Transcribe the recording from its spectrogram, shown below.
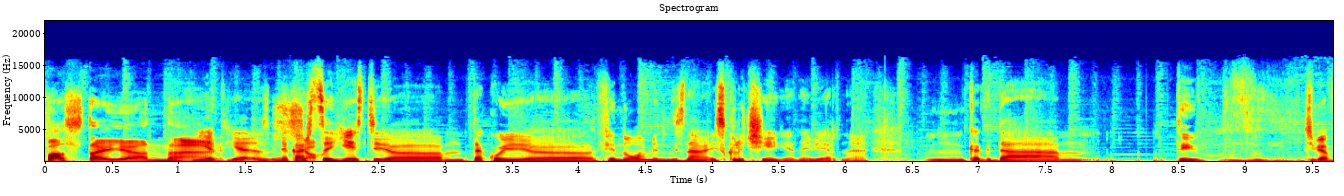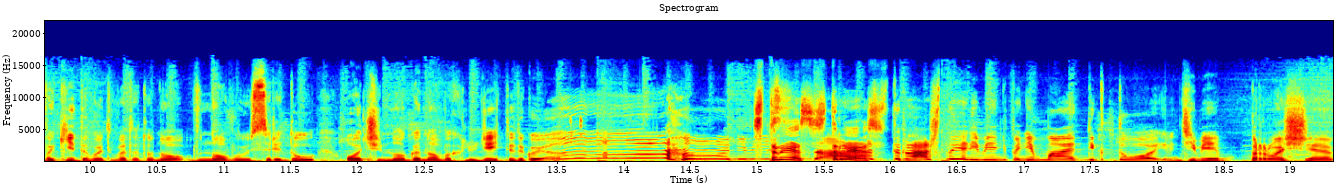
постоянно. Нет, я, мне Всё. кажется, есть э, такой э, феномен, не знаю, исключение, наверное, когда ты в- тебя выкидывают в эту но- в новую среду, очень много новых людей, ты такой. «А-а-а, они мне Стресс, да, стресс. страшные, они меня не понимают никто. Тебе проще,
